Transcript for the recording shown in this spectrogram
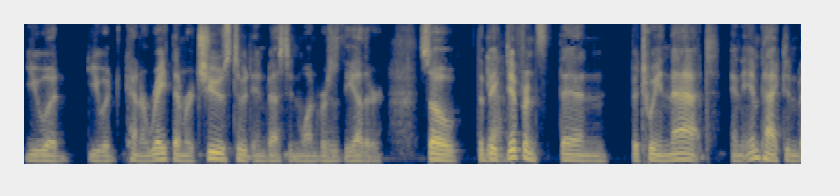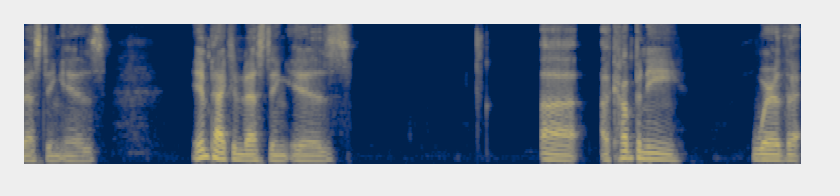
you would you would kind of rate them or choose to invest in one versus the other. So the big Yeah. difference then between that and impact investing is impact investing is uh, a company where the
